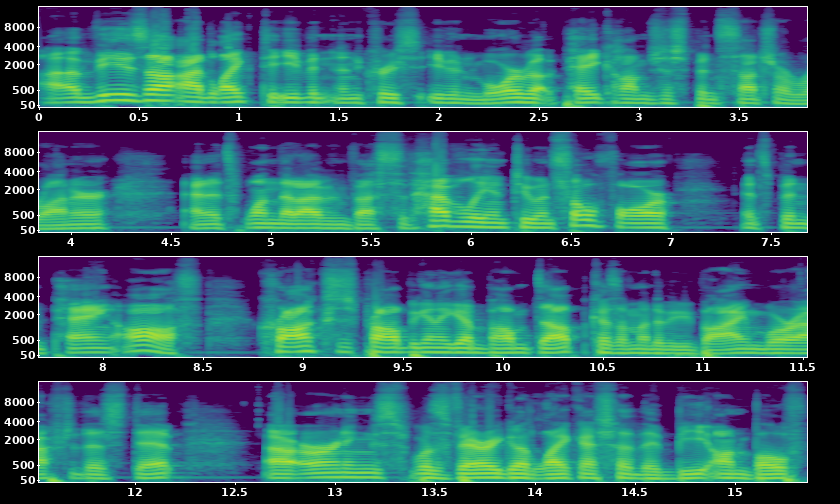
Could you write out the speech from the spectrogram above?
uh, Visa, I'd like to even increase even more, but Paycom's just been such a runner, and it's one that I've invested heavily into. And so far, it's been paying off. Crocs is probably going to get bumped up because I'm going to be buying more after this dip. Uh, earnings was very good. Like I said, they beat on both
